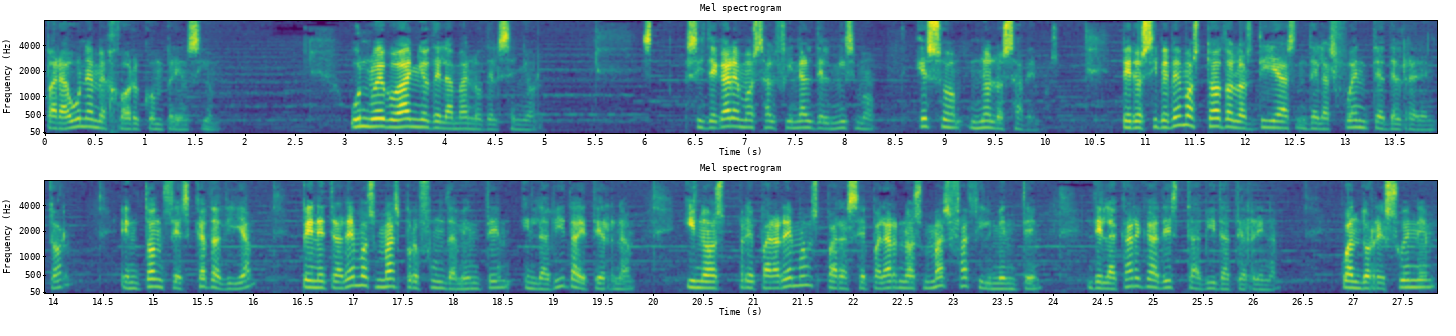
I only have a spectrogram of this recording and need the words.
para una mejor comprensión. Un nuevo año de la mano del Señor. Si llegáramos al final del mismo, eso no lo sabemos. Pero si bebemos todos los días de las fuentes del Redentor, entonces cada día penetraremos más profundamente en la vida eterna y nos prepararemos para separarnos más fácilmente de la carga de esta vida terrena, cuando resuene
